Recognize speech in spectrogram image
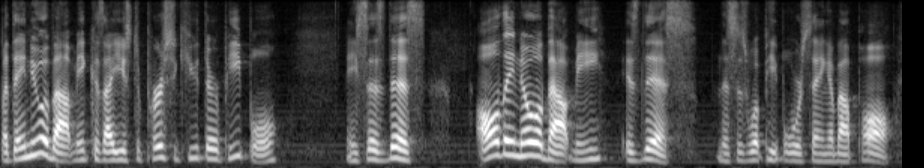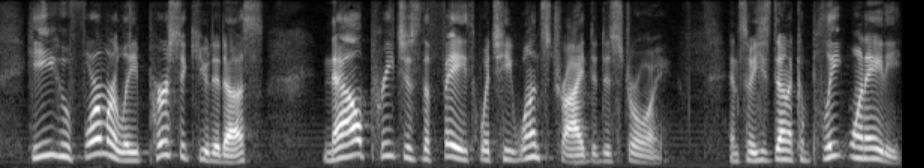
but they knew about me because I used to persecute their people. And he says this All they know about me is this. This is what people were saying about Paul. He who formerly persecuted us now preaches the faith which he once tried to destroy. And so he's done a complete 180.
